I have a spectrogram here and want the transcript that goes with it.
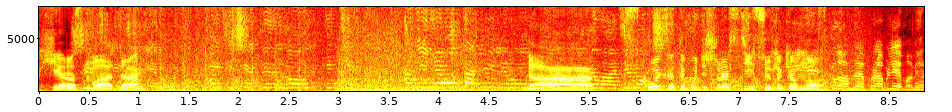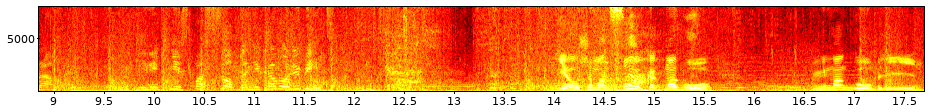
Херас 2, да? Да! Сколько ты будешь растить все это говно? есть главная проблема, Миранда. Ты ведь не способна никого любить. Я уже мансую как могу. Не могу, блин.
